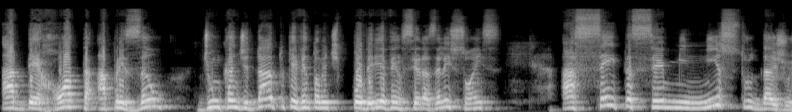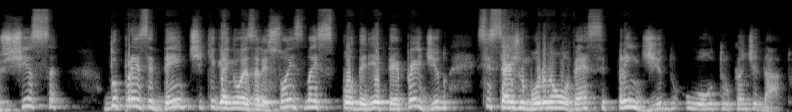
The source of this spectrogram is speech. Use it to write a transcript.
a derrota, a prisão de um candidato que eventualmente poderia vencer as eleições, aceita ser ministro da Justiça do presidente que ganhou as eleições, mas poderia ter perdido se Sérgio Moro não houvesse prendido o outro candidato.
